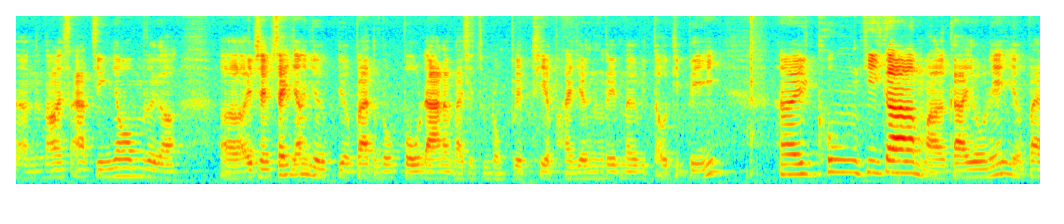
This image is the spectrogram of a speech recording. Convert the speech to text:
អ្នកនរនេះស្អាតជាងខ្ញុំឬក៏អីផ្សេងផ្សេងអញ្ចឹងយើងយើងប្រែទម្រង់ពោដានឹងដែលជាទម្រង់ប្រៀបធៀបហើយយើងនឹងរៀននៅវីដេអូទី2ហើយខុងគីកាម៉ាល់កាយ៉ូនេះយើងប្រែ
